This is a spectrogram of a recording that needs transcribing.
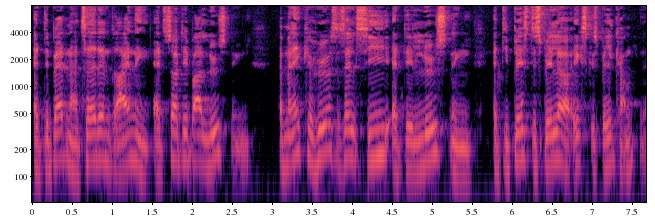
at debatten har taget den drejning, at så er det bare løsningen. At man ikke kan høre sig selv sige, at det er løsningen, at de bedste spillere ikke skal spille kampene.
